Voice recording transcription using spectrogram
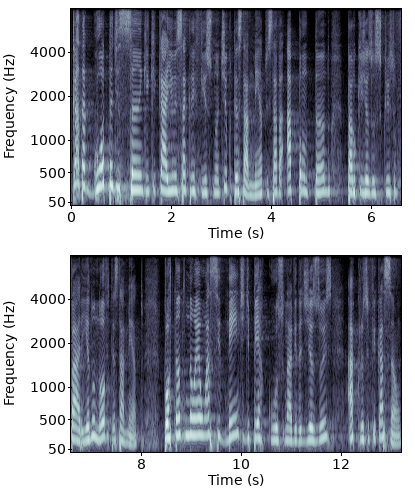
cada gota de sangue que caiu em sacrifício no Antigo Testamento estava apontando para o que Jesus Cristo faria no Novo Testamento. Portanto, não é um acidente de percurso na vida de Jesus a crucificação.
